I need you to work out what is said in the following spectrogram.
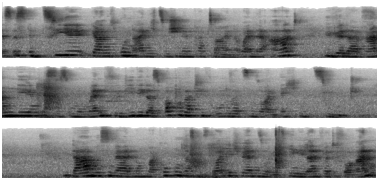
es ist im Ziel gar nicht uneinig zwischen den Parteien, aber in der Art, wie wir da rangehen, ist es im Moment für die, die das operativ umsetzen, so ein echten Zumutung. Da müssen wir halt nochmal gucken, das muss deutlich werden. So, jetzt gehen die Landwirte voran.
